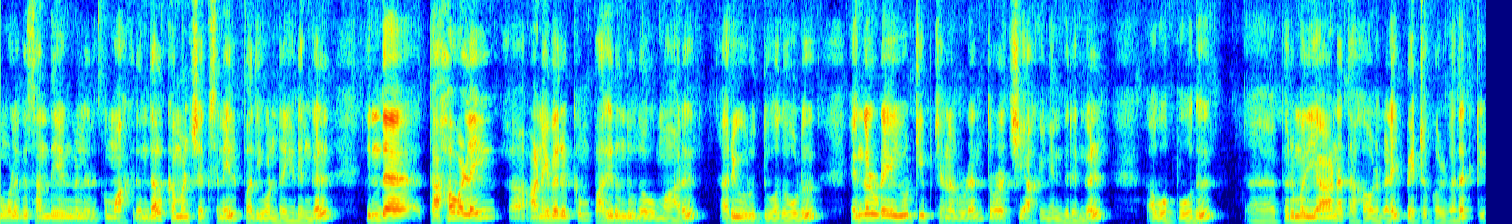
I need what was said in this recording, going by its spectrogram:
உங்களுக்கு சந்தேகங்கள் இருக்குமாக இருந்தால் கமெண்ட் செக்ஷனில் பதிவொன்றை இடுங்கள். இந்த தகவலை அனைவருக்கும் பகிர்ந்து உதவுமாறு அறிவுறுத்துவதோடு எங்களுடைய யூடியூப் சேனலுடன் தொடர்ச்சியாக இணைந்திருங்கள். அவ்வப்போது பெருமதியான தகவல்களை பெற்றுக்கொள்வதற்கு.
